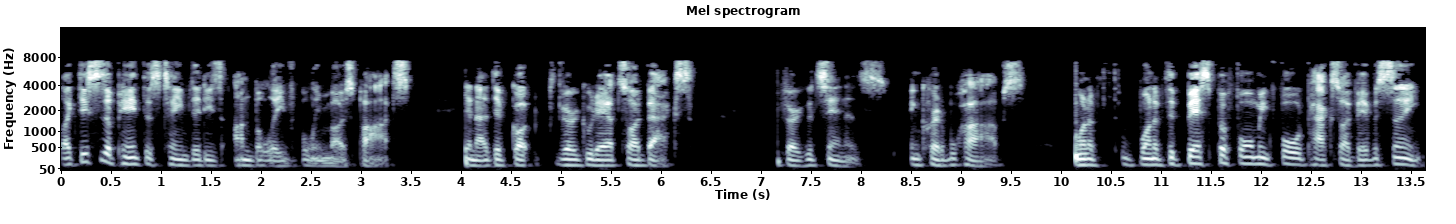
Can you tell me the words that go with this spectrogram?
Like this is a Panthers team that is unbelievable in most parts. You know, they've got very good outside backs, very good centers, incredible halves. One of, one of the best performing forward packs I've ever seen.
